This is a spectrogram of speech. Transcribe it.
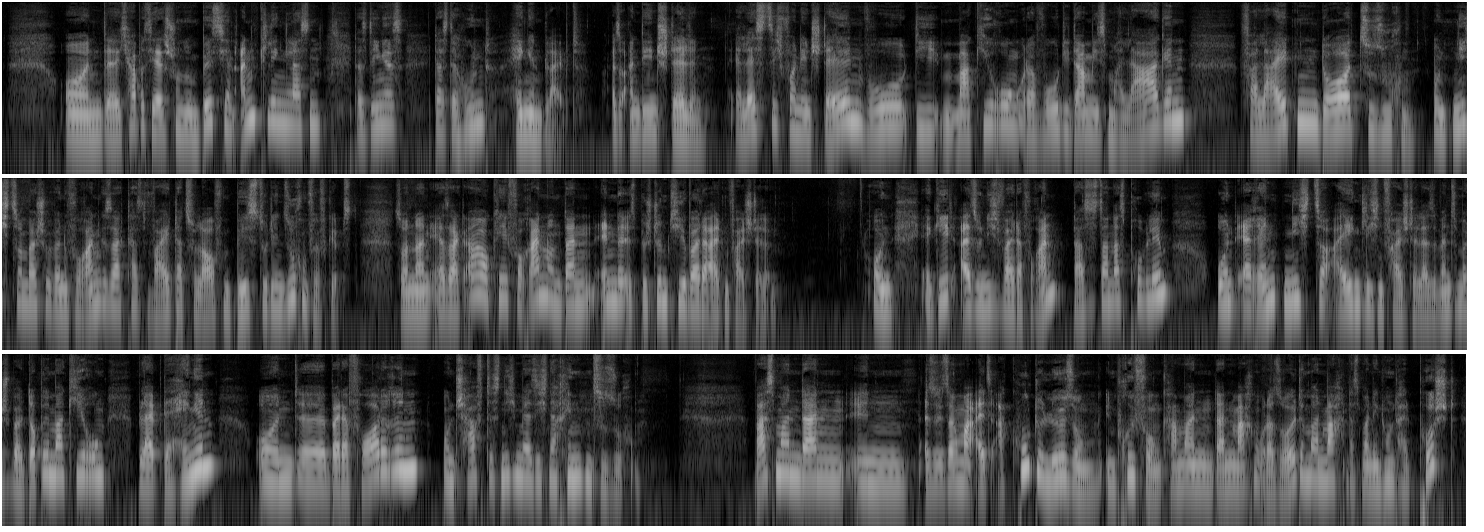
Und äh, ich habe es jetzt schon so ein bisschen anklingen lassen. Das Ding ist, dass der Hund hängen bleibt. Also an den Stellen. Er lässt sich von den Stellen, wo die Markierung oder wo die Dummies mal lagen, verleiten, dort zu suchen. Und nicht zum Beispiel, wenn du vorangesagt hast, weiter zu laufen, bis du den Suchenpfiff gibst. Sondern er sagt, ah, okay, voran und dann Ende ist bestimmt hier bei der alten Fallstelle. Und er geht also nicht weiter voran, das ist dann das Problem und er rennt nicht zur eigentlichen Fallstelle. Also wenn zum Beispiel bei Doppelmarkierung bleibt er hängen und äh, bei der vorderen und schafft es nicht mehr, sich nach hinten zu suchen. Was man dann in, also ich sage mal, als akute Lösung in Prüfung kann man dann machen oder sollte man machen, dass man den Hund halt pusht.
